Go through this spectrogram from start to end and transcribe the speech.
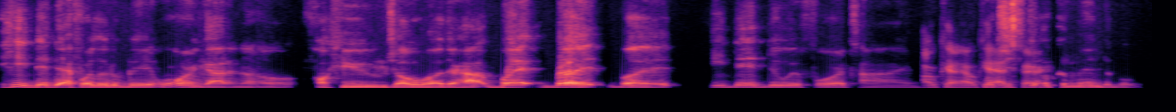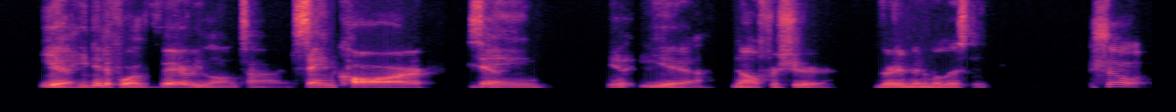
He did that for a little bit. Warren got to know a huge old other house, but but but he did do it for a time, Okay, okay, which that's is fair. still commendable. Yeah, Yeah. he did it for a very long time. Same car, same. Yeah, yeah, no, for sure. Very minimalistic. So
